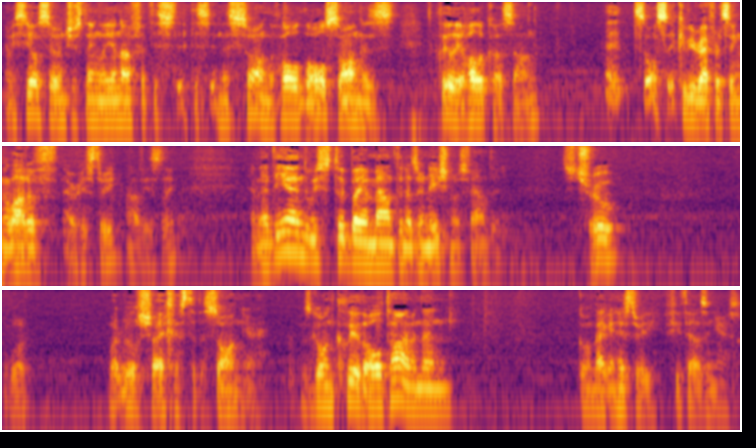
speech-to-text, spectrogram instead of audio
And we see also, interestingly enough, at this, at this in this song, the whole the whole song is clearly a Holocaust song. It's also it could be referencing a lot of our history, obviously. And at the end, we stood by a mountain as our nation was founded. It's true. What what real shaykh is to the song here? It was going clear the whole time, and then going back in history, a few thousand years.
